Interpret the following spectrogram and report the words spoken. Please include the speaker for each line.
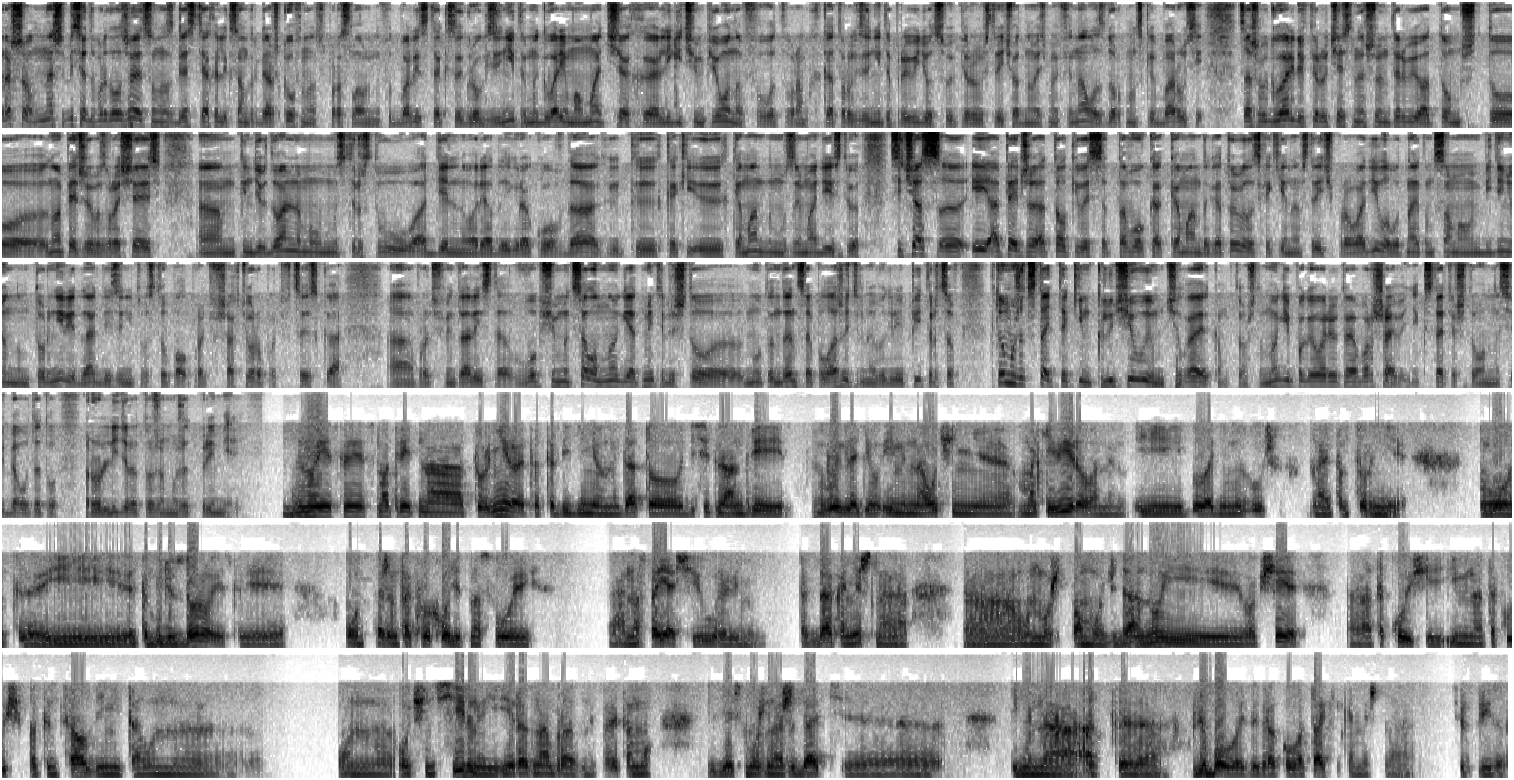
Speaker 1: Хорошо, наша беседа продолжается. У нас в гостях Александр Горшков, у нас прославленный футболист, экс-игрок «Зенита». Мы говорим о матчах э, Лиги чемпионов, вот в рамках которых «Зенит» и проведет свою первую встречу 1-8 финала с Дортмундской Боруссией. Саша, вы говорили в первой части нашего интервью о том, что, ну, опять же, возвращаясь э, к индивидуальному мастерству отдельного ряда игроков, да, к, к, к командному взаимодействию. Сейчас, э, и опять же, отталкиваясь от того, как команда готовилась, какие она встречи проводила, вот на этом самом объединенном турнире, да, где «Зенит» выступал против «Шахтера», против ЦСКА, а, против «Металлиста». В общем и целом, многие отметили, что ну, тенденция положительная в игре питерцев. Кто может стать таким ключевым человеком? Потому что многие поговаривают и о Варшавине. Кстати, что он на себя вот эту роль лидера тоже может примерить.
Speaker 2: Ну, если смотреть на турнир этот объединенный, да, то действительно Андрей выглядел именно очень э, мотивированным и был одним из лучших на этом турнире. Вот. И это будет здорово, если он, скажем так, выходит на свой э, настоящий уровень. Тогда, конечно, э, он может помочь. Да? Ну и вообще э, атакующий, именно атакующий потенциал «Зенита», он, он очень сильный и разнообразный. Поэтому здесь можно ожидать именно от любого из игроков атаки, конечно, сюрпризов.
